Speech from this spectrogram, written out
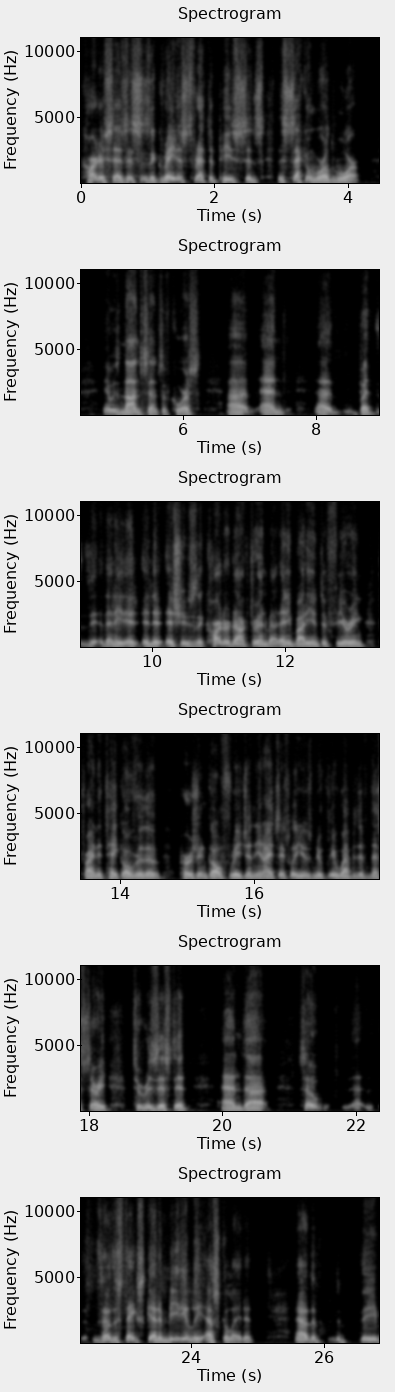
Carter says this is the greatest threat to peace since the Second World War. It was nonsense, of course. Uh, and uh, but the, then he it, issues the Carter Doctrine about anybody interfering, trying to take over the Persian Gulf region. The United States will use nuclear weapons if necessary to resist it. And uh, so, uh, so the stakes get immediately escalated. Now, the, the, the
